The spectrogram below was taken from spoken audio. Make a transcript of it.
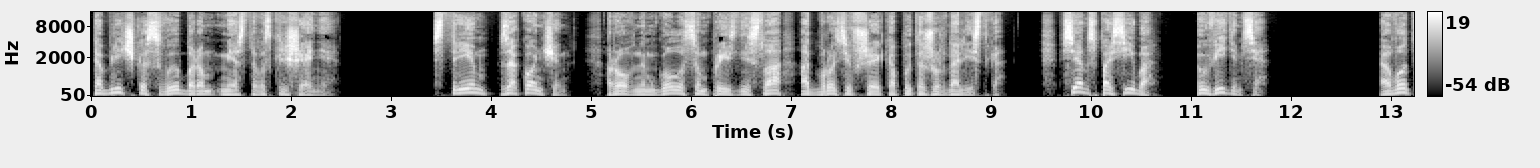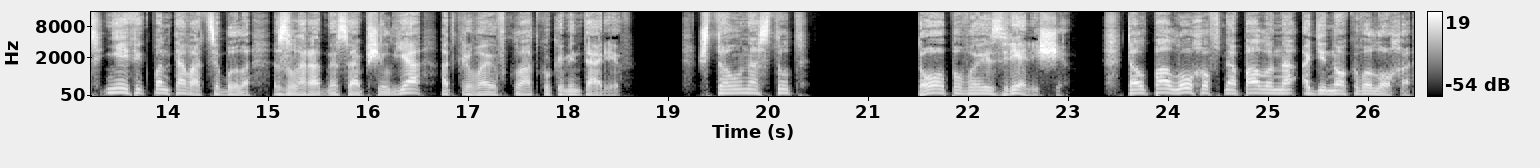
Табличка с выбором места воскрешения. «Стрим закончен», — ровным голосом произнесла отбросившая копыта журналистка. «Всем спасибо. Увидимся». «А вот нефиг понтоваться было», — злорадно сообщил я, открывая вкладку комментариев. «Что у нас тут?» «Топовое зрелище. Толпа лохов напала на одинокого лоха,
